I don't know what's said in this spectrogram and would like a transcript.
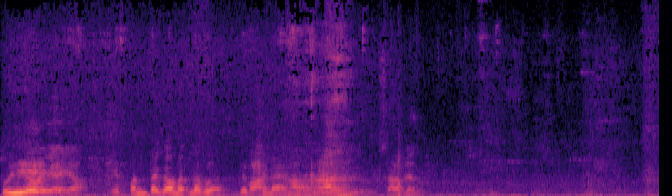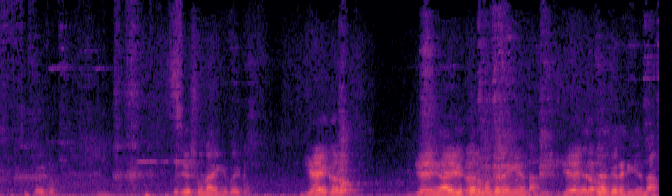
तो ये या, पंथ का मतलब दक्षिणायन। हाँ। हाँ, साधन। बैठो। तुझे सुनाएँगे बैठो। जय करो। जय आगे करो। कर्म करेंगे ना। जय करो। करेंगे ना।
